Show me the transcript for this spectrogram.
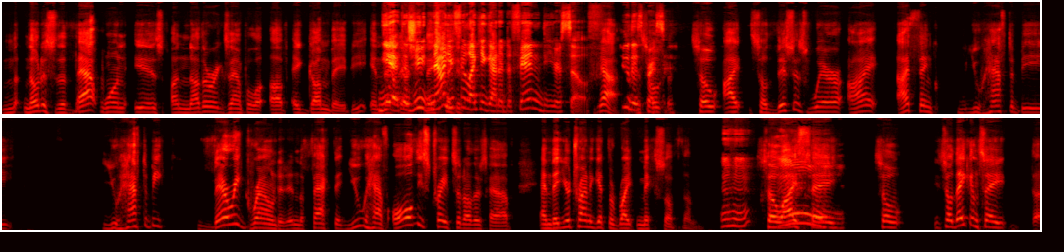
n- Notice that that one is another example of a gum baby. Yeah, because you now you feel like you got to defend yourself. yeah To this so, person. so i so this is where i i think you have to be you have to be very grounded in the fact that you have all these traits that others have and that you're trying to get the right mix of them. Mm-hmm. so i say so so they can say uh,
